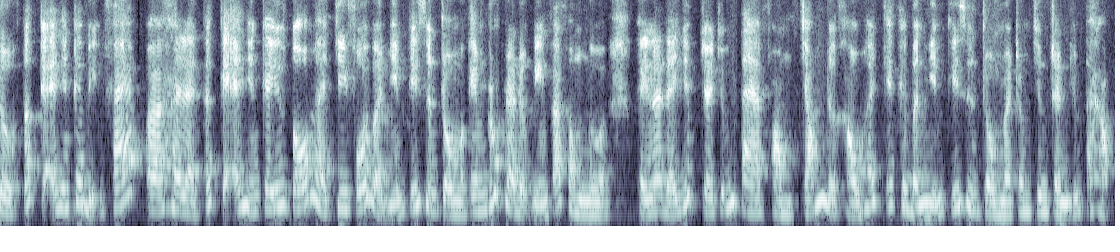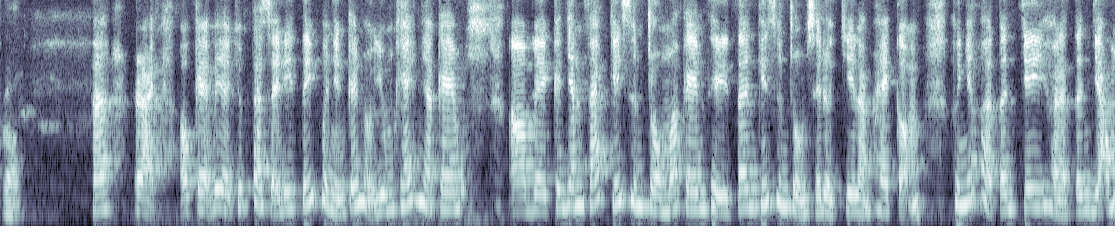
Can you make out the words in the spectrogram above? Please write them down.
được tất cả những cái biện pháp à, hay là tất cả những cái yếu tố mà chi phối bệnh nhiễm ký sinh trùng mà các em rút ra được biện pháp phòng ngừa, thì nó để giúp cho chúng ta phòng chống được hầu hết các cái bệnh nhiễm ký sinh trùng mà trong chương trình chúng ta học rồi ha? Rồi ok bây giờ chúng ta sẽ đi tiếp vào những cái nội dung khác nha các em. À, về cái danh pháp ký sinh trùng á các em thì tên ký sinh trùng sẽ được chia làm hai cụm. Thứ nhất là tên chi hoặc là tên giống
